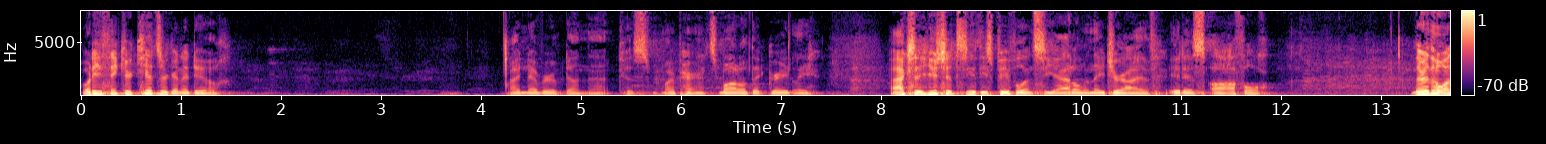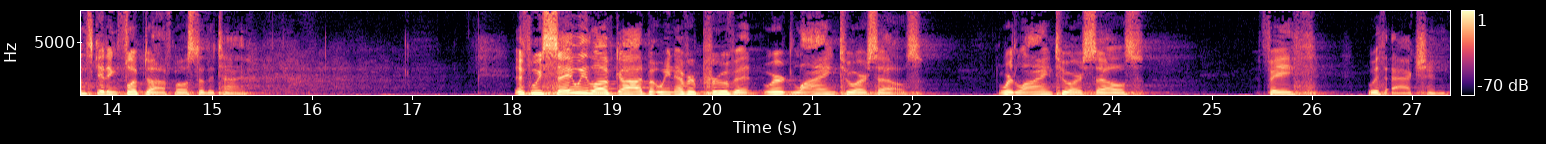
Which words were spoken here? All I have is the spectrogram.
what do you think your kids are going to do? I never have done that because my parents modeled it greatly. Actually, you should see these people in Seattle when they drive. It is awful. They're the ones getting flipped off most of the time. If we say we love God but we never prove it, we're lying to ourselves. We're lying to ourselves. Faith with action.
